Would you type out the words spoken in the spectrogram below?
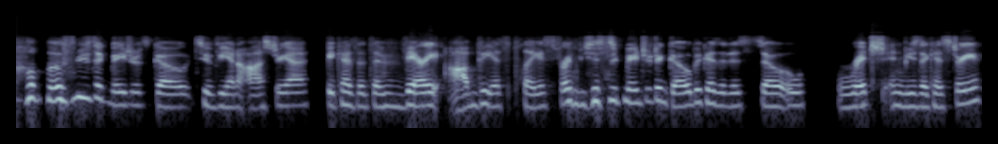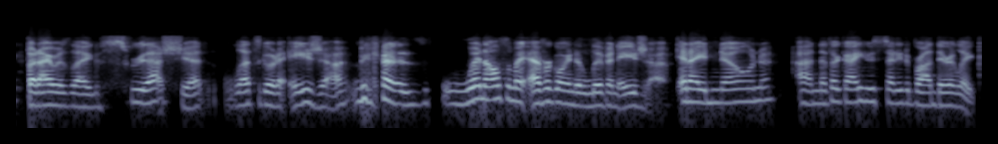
most music majors go to Vienna, Austria, because it's a very obvious place for a music major to go because it is so rich in music history. But I was like, screw that shit. Let's go to Asia because when else am I ever going to live in Asia? And I had known another guy who studied abroad there, like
